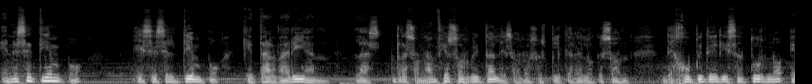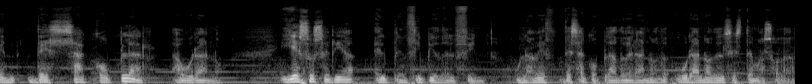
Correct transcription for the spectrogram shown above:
En ese tiempo, ese es el tiempo que tardarían las resonancias orbitales, ahora os explicaré lo que son, de Júpiter y Saturno en desacoplar a Urano. Y eso sería el principio del fin, una vez desacoplado Urano del sistema solar.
